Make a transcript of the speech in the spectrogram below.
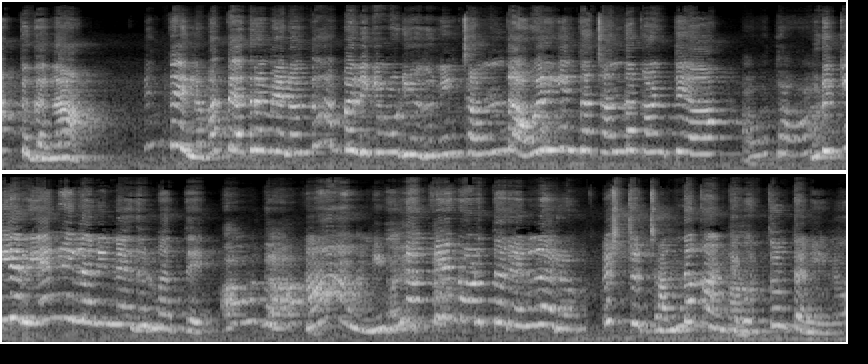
ಆಗ್ತದಲ್ಲ? ಇಲ್ಲ ಮತ್ತೆ ಅದ್ರ ಮೇಲೆ ಒಂದು ಹಬ್ಬಲಿಗೆ ಮುಡಿಯುದು ನೀನ್ ಚಂದ ಅವರಿಗಿಂತ ಚಂದ ಕಾಣ್ತೀಯ? ಹುಡುಗಿಯರು ಏನಿಲ್ಲ ನಿನ್ನ ಎದುರು ಮತ್ತೆ. ಹಾ ನಿನ್ನನ್ನೇ ನೋಡ್ತಾರೆ ಎಲ್ಲರೂ. ಎಷ್ಟು ಚಂದ ಕಾಣ್ತಿ ಗೊತ್ತುಂಟ ನೀನು?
